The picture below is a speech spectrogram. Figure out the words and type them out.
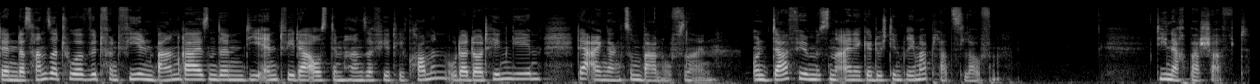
Denn das Hansator wird von vielen Bahnreisenden, die entweder aus dem Hansaviertel kommen oder dorthin gehen, der Eingang zum Bahnhof sein. Und dafür müssen einige durch den Bremer Platz laufen. Die Nachbarschaft.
